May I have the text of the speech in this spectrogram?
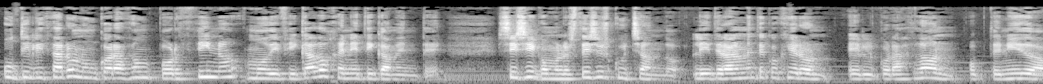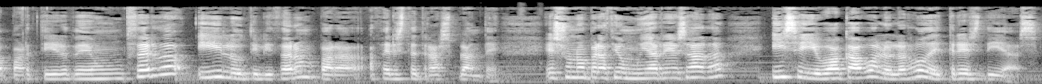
utilizaron un corazón porcino modificado genéticamente. Sí, sí, como lo estáis escuchando, literalmente cogieron el corazón obtenido a partir de un cerdo y lo utilizaron para hacer este trasplante. Es una operación muy arriesgada y se llevó a cabo a lo largo de tres días.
